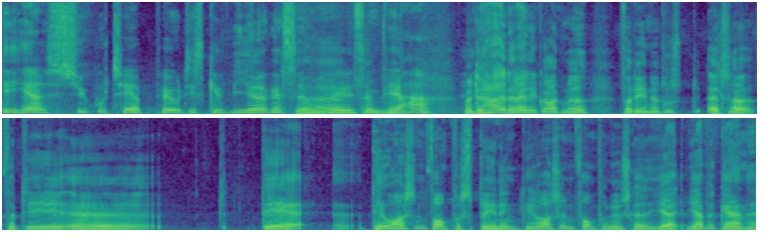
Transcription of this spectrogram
det her psykoterapeutiske virke, som, ja, uh, som Per har. Men det har jeg det rigtig godt med, fordi, når du, altså, fordi øh, det, er, det er jo også en form for spænding, det er jo også en form for nysgerrighed. Jeg, jeg, vil gerne,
